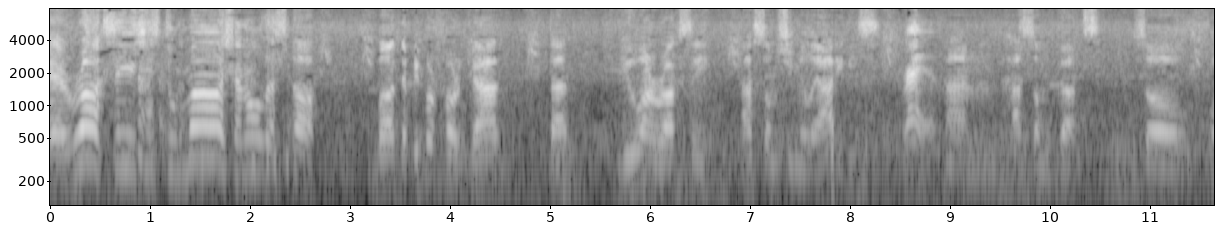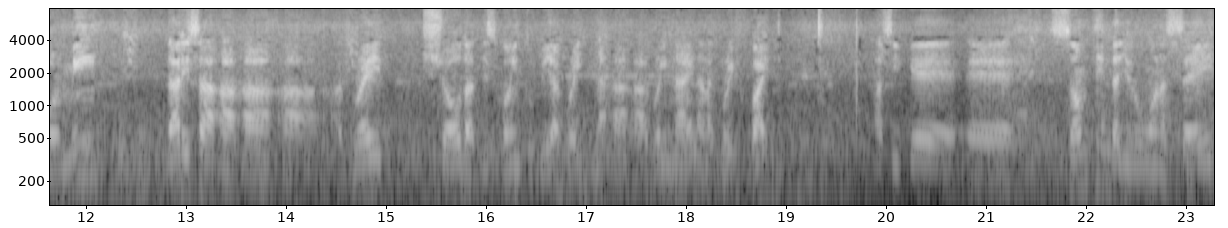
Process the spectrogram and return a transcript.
uh, Roxy. She's too much and all that stuff." But the people forgot that you and Roxy have some similarities right. and has some guts. So for me, that is a, a, a, a, great show that is going to be a great a, a great night and a great fight. Así que eh, something that you don't want to say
